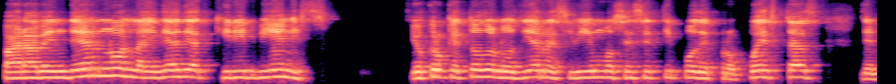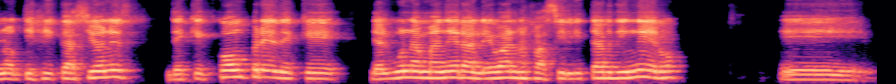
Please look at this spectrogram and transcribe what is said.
para vendernos la idea de adquirir bienes. Yo creo que todos los días recibimos ese tipo de propuestas, de notificaciones de que compre, de que de alguna manera le van a facilitar dinero, eh,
